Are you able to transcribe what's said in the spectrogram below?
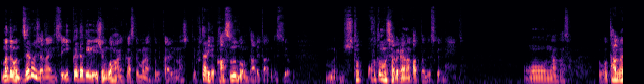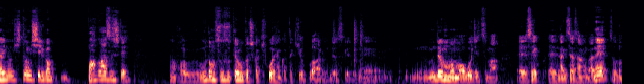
まあでもゼロじゃないんですよ。一回だけ一緒にご飯行かせてもらったことありまして、二人でかすうどん食べたんですよ。もう一言も喋らなかったんですけどね。おなんかさ、お互いの人見知りが爆発して、なんかうどんすすってる音しか聞こえへんかった記憶があるんですけどね。でもまあ後日、まあ、えーせえー渚さんがね、その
